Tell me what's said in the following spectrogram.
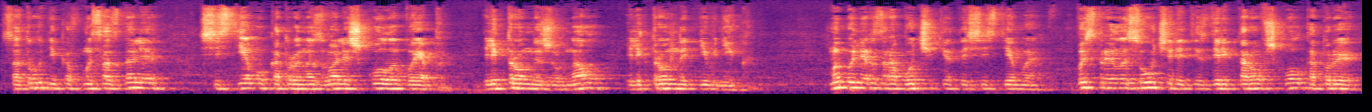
сотрудников мы создали систему, которую назвали «Школа Веб», электронный журнал, электронный дневник. Мы были разработчики этой системы. Выстроилась очередь из директоров школ, которые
